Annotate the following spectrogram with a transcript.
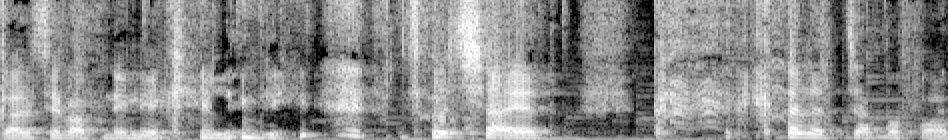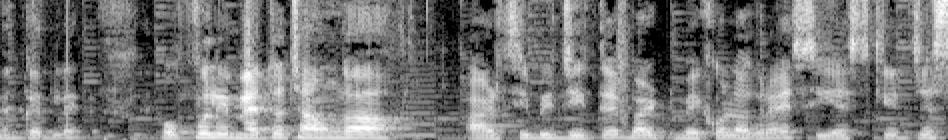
कल सिर्फ़ अपने लिए खेलेंगी तो शायद कल अच्छा परफॉर्म कर ले। होपफुली मैं तो चाहूँगा आरसीबी जीते बट मेरे को लग रहा है सीएसके जिस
